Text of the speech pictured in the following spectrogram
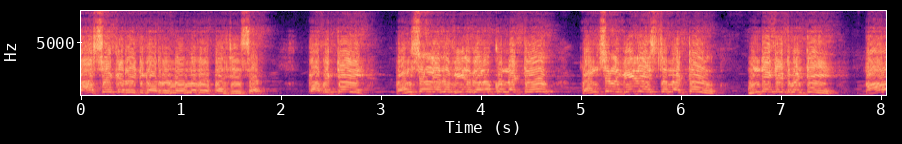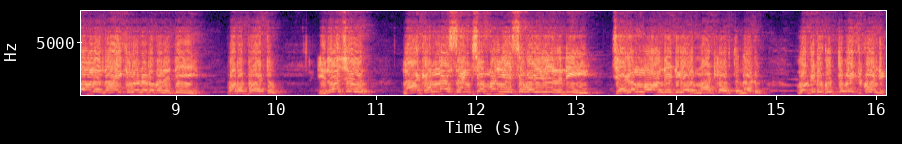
రాజశేఖర రెడ్డి గారు రెండు వందల రూపాయలు చేశారు. కాబట్టి పెన్షన్ లేదా వీళ్ళు కనుక్కున్నట్టు పెన్షన్ వీళ్ళు ఇస్తున్నట్టు ఉండేటటువంటి భావనలో నాయకులు ఉండడం అనేది పొరపాటు. ఈరోజు నాకన్నా సంక్షేమం చేసేవాళ్ళు లేరని జగన్మోహన్ రెడ్డి గారు మాట్లాడుతున్నాడు. ఒకటి గుర్తుపెట్టుకోండి.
